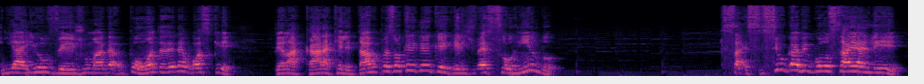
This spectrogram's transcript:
E aí eu vejo uma. Pô, ontem tem negócio que, pela cara que ele tava, o pessoal queria que, que ele estivesse sorrindo. Se o Gabigol sai ali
